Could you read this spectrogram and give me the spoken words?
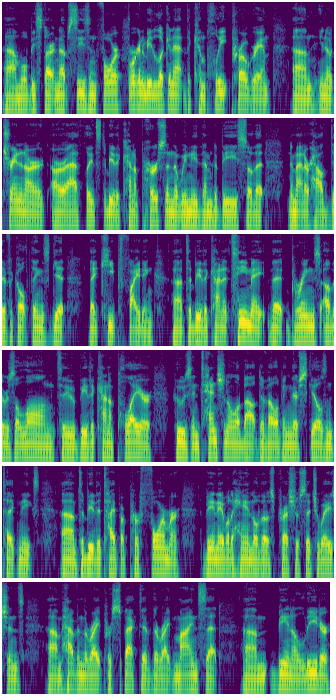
Um, we'll be starting up season four. We're going to be looking at the complete program. Um, you know, training our our athletes to be the kind of person that we need them to be, so that no matter how difficult things get, they keep fighting. Uh, to be the kind of teammate that brings others along. To be the kind of player who's intentional about developing their skills and techniques. Um, to be the type of performer, being able to handle those pressure situations situations, um, having the right perspective, the right mindset, um, being a leader,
